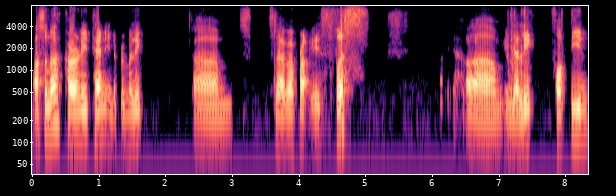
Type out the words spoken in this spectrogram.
Arsenal currently 10 in the Premier League. Um, Slavia Prague is first um, in their league, 14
